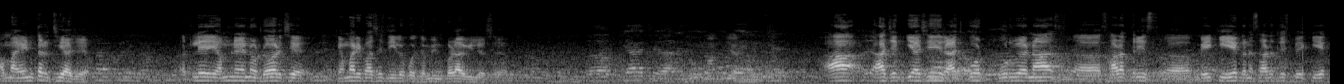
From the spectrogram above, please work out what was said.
આમાં એન્ટર થયા છે. એટલે અમને એનો ડર છે કે અમારી પાસેથી એ લોકો જમીન પડાવી લેશે. આ? આ જગ્યા છે રાજકોટ પૂર્વના સાડત્રીસ પૈકી એક અને સાડત્રીસ પૈકી એક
